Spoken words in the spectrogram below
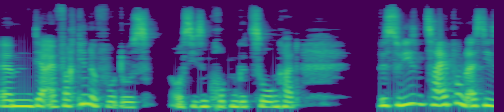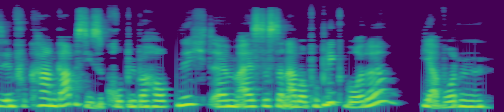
ähm, der einfach Kinderfotos aus diesen Gruppen gezogen hat. Bis zu diesem Zeitpunkt, als diese Info kam, gab es diese Gruppe überhaupt nicht. Ähm, als das dann aber publik wurde, ja, wurden,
